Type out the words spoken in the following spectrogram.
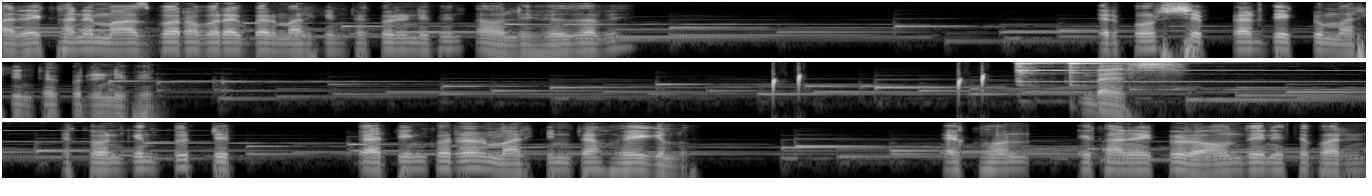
আর এখানে মাছ বরাবর একবার মার্কিংটা করে নেবেন, তাহলে হয়ে যাবে। এরপর শেপ কাট দিয়ে একটু মার্কিংটা করে নেবেন। ব্যাস। এখন কিন্তু টেপ কাটিং করার মার্কিংটা হয়ে গেল। এখন এখানে একটু রাউন্ড দিয়ে নিতে পারেন।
